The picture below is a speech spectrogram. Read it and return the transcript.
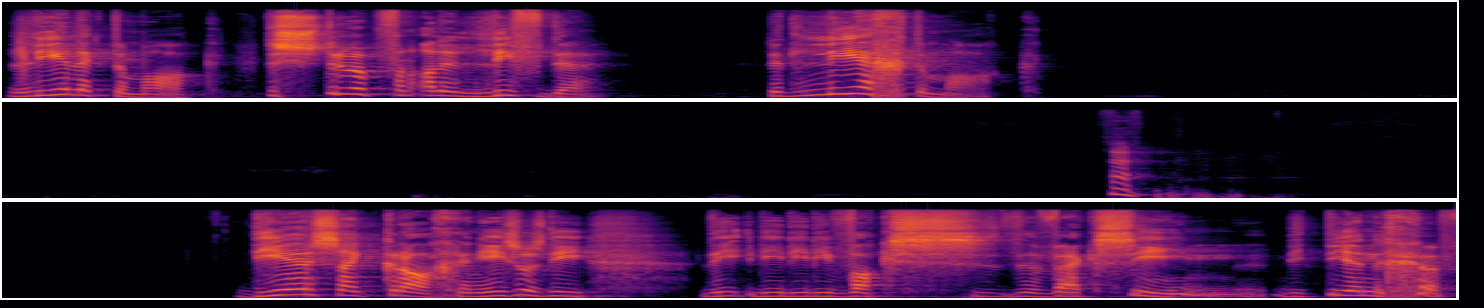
lelik te maak, te stroop van alle liefde, dit leeg te maak. Hm. Deur sy krag en hier is die die die die die vaks die vaksin, die teengif.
